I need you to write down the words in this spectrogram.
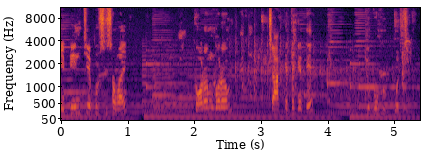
এই বেঞ্চে বসে সবাই গরম গরম চা খেতে খেতে উপভোগ করছে।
